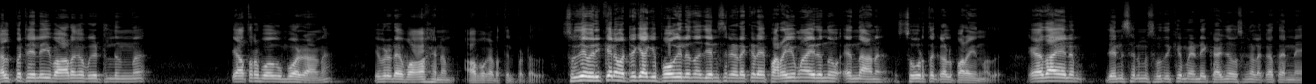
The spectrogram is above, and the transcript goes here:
കൽപ്പറ്റയിലെ ഈ വാടക വീട്ടിൽ നിന്ന് യാത്ര പോകുമ്പോഴാണ് ഇവരുടെ വാഹനം അപകടത്തിൽപ്പെട്ടത്. ശ്രുതി ഒരിക്കലും ഒറ്റയ്ക്കാക്കി പോകില്ലെന്ന് ജെൻസൻ ഇടയ്ക്കിടെ പറയുമായിരുന്നു എന്നാണ് സുഹൃത്തുക്കൾ പറയുന്നത്. ഏതായാലും ജെൻസനും ശ്രുതിക്കും വേണ്ടി കഴിഞ്ഞ ദിവസങ്ങളൊക്കെ തന്നെ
